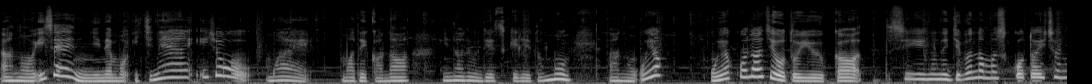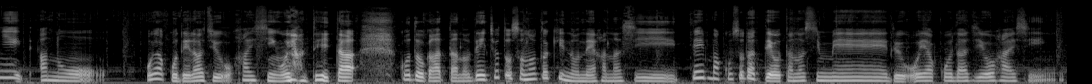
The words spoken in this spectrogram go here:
あの以前にねもう1年以上前までかなになるんですけれどもあの親親子ラジオというか私のね自分の息子と一緒にあの親子でラジオ配信をやっていたことがあったのでちょっとその時のね話で、まあ、子育てを楽しめる親子ラジオ配信っ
